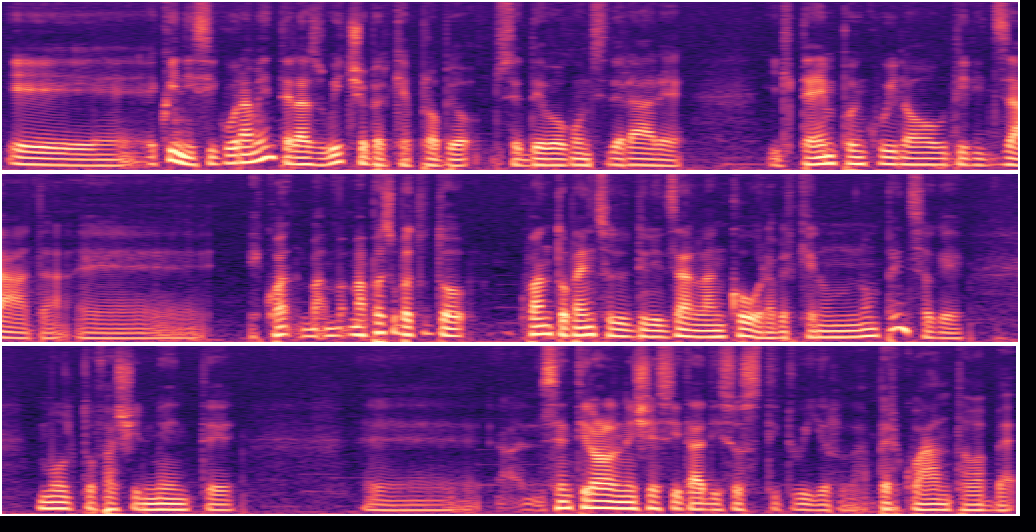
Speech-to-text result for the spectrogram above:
E, e quindi sicuramente la Switch perché proprio se devo considerare il tempo in cui l'ho utilizzata, eh, qua, ma, ma, poi soprattutto quanto penso di utilizzarla ancora, perché non, non penso che molto facilmente eh, sentirò la necessità di sostituirla, per quanto, vabbè,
